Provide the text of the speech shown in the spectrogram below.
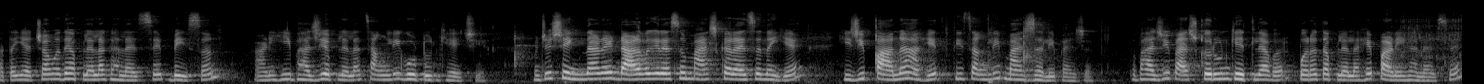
आता याच्यामध्ये आपल्याला घालायचे बेसन आणि ही भाजी आपल्याला चांगली घोटून घ्यायची आहे. म्हणजे शेंगदाणे डाळ वगैरे असं मॅश करायचं नाही आहे ही जी पानं आहेत ती चांगली मॅश झाली पाहिजेत. तर भाजी मॅश करून घेतल्यावर परत आपल्याला हे पाणी घालायचं आहे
